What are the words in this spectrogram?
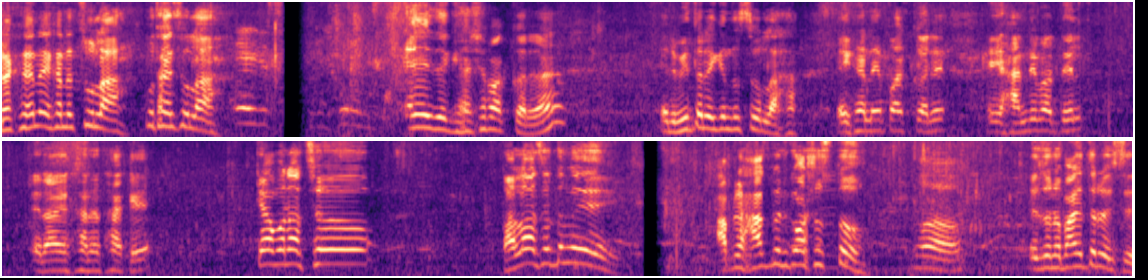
দেখেন এখানে চুলা। কোথায় চুলা? এই যে ঘেসে পাক করে হ্যাঁ? এর ভিতরে কিন্তু চুলা। এখানে পাক করে এই হান্ডি বাতিল এরা এখানে থাকে। কেমন আছো? ভালো আছো তুমি? আপনার হাজবেন্ড কি অসুস্থ? এই জন্য বাড়িতে রয়েছে?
